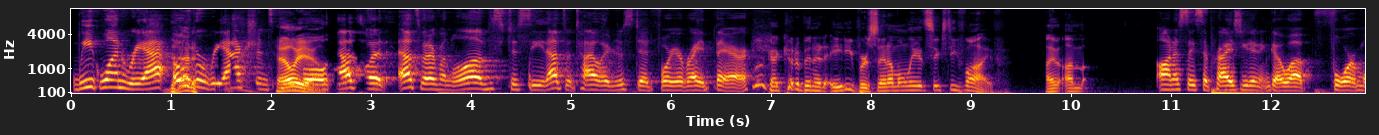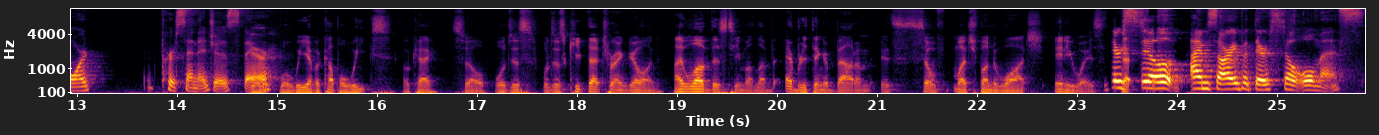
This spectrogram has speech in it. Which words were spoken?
week one react overreactions, people. Yeah. That's what that's what everyone loves to see. That's what Tyler just did for you right there. Look, I could have been at 80%. I'm only at 65. I, I'm honestly surprised you didn't go up four more percentages there. Well, well, we have a couple weeks, okay? So we'll just we'll just keep that trend going. I love this team. I love everything about them. It's so much fun to watch. Anyways, they're still. I'm sorry, but they're still Ole Miss.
